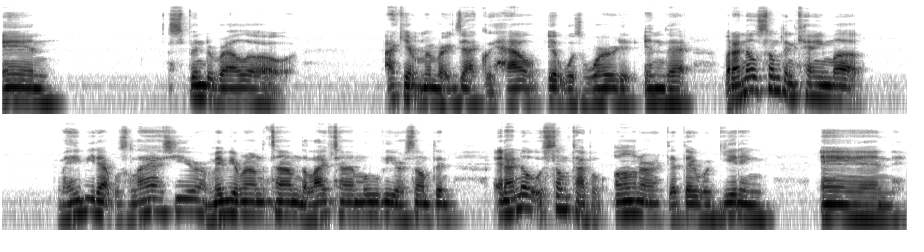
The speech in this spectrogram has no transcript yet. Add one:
and Spinderella, I can't remember exactly how it was worded in that, but I know something came up. Maybe that was last year, or maybe around the time the Lifetime movie or something. And I know it was some type of honor that they were getting, and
